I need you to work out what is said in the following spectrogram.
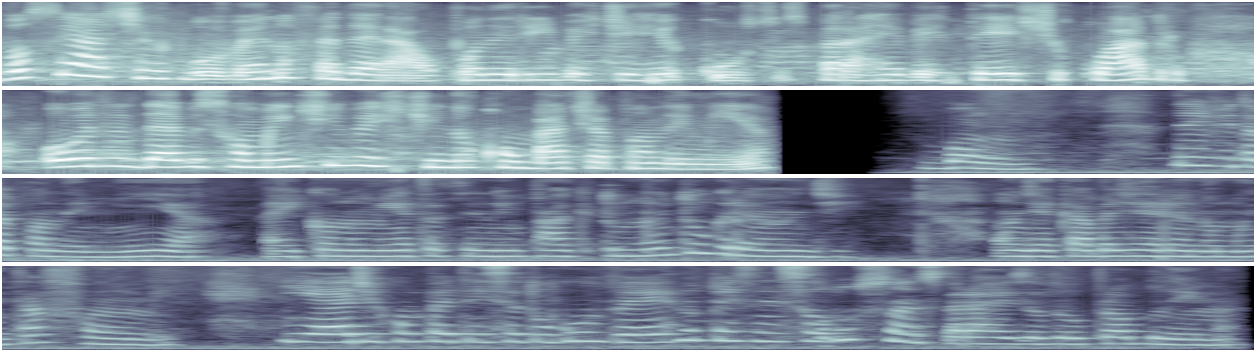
Você acha que o governo federal poderia investir recursos para reverter este quadro ou ele deve somente investir no combate à pandemia? Bom, devido à pandemia, a economia está tendo um impacto muito grande, onde acaba gerando muita fome, e é de competência do governo pensar em soluções para resolver o problema.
